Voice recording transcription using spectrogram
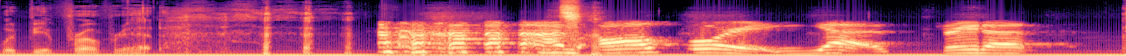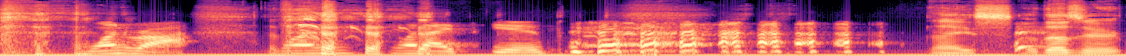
would be appropriate. I'm all for it. Yes, straight up. One rock, one one ice cube. nice. Well, those are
